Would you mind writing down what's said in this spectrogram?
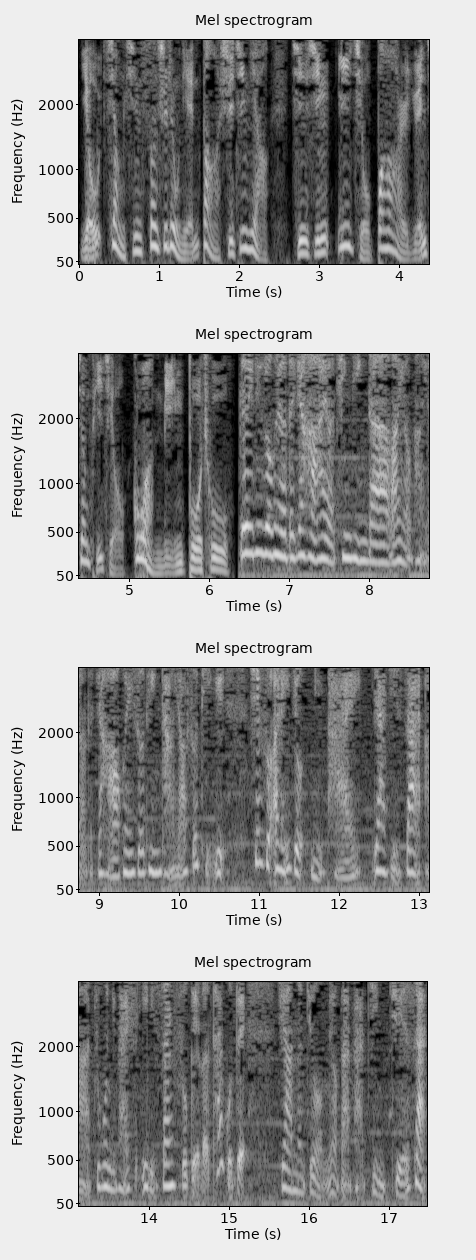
由匠心三十六年大师精酿金星一九八二原浆啤酒冠名播出。各位听众朋友，大家好，还有蜻蜓的网友朋友，大家好，欢迎收听唐瑶说体育。先说二零一九女排亚锦赛啊，中国女排是一比三输给了泰国队，这样呢就没有办法进决赛。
